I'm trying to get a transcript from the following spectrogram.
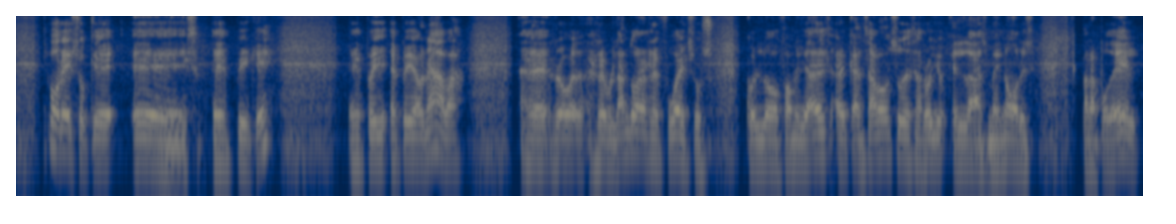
Por eso que eh, espionaba revelando a refuerzos con los familiares alcanzaban su desarrollo en las menores para poder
